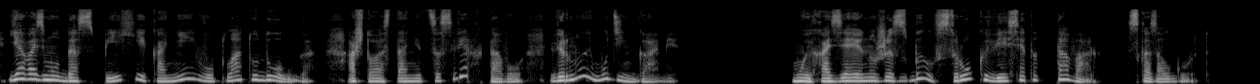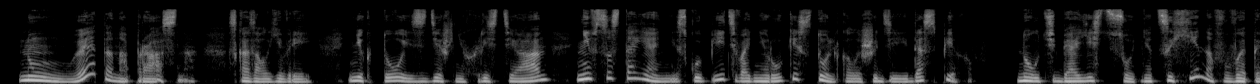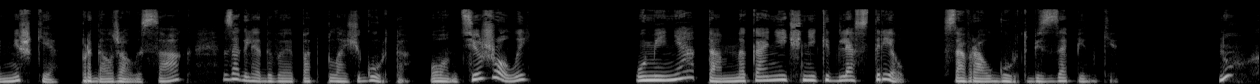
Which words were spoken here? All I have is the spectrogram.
Я возьму доспехи и коней в уплату долга, а что останется сверх того, верну ему деньгами. Мой хозяин уже сбыл с рук весь этот товар, сказал Гурт. «Ну, это напрасно», — сказал еврей. «Никто из здешних христиан не в состоянии скупить в одни руки столько лошадей и доспехов. Но у тебя есть сотня цехинов в этом мешке», — продолжал Исаак, заглядывая под плащ гурта. «Он тяжелый». «У меня там наконечники для стрел», — соврал гурт без запинки.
